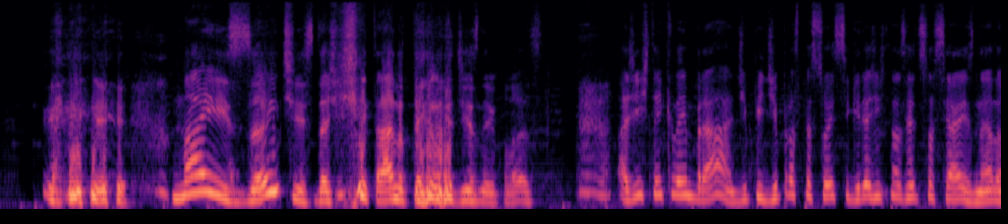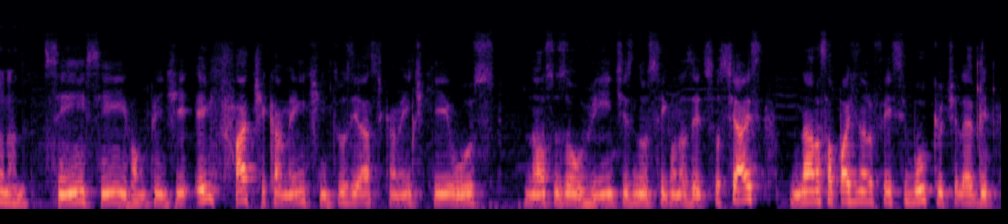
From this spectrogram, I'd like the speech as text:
Mas antes da gente entrar no tema Disney Plus, a gente tem que lembrar de pedir para as pessoas seguirem a gente nas redes sociais, né, Leonardo? Sim, sim, vamos pedir enfaticamente, entusiasticamente que os nossos ouvintes nos sigam nas redes sociais, na nossa página no Facebook, o Tileb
